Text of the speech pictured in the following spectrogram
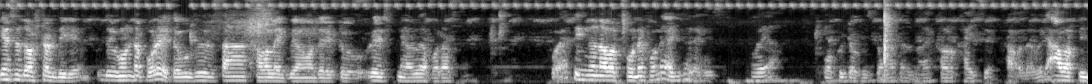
গেছে দশটার দিকে দুই ঘণ্টা পরে তো বলছে চা খাওয়া লাগবে আমাদের একটু রেস্ট নেওয়ার ব্যাপার আছে। তিনজন আবার ফোনে ফোনে এক জায়গায় হয়েছে ওয়া কফি টফি চা টা খাওয়ার খাইছে খাওয়া দাওয়া করে আবার তিন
